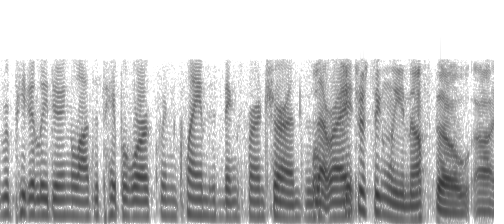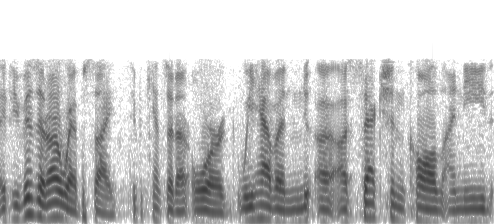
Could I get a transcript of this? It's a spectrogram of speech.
repeatedly doing lots of paperwork and claims and things for insurance. Is well, that right? Interestingly enough, though, uh, if you visit our website, stupidcancer.org, we have a a section called "I need,"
